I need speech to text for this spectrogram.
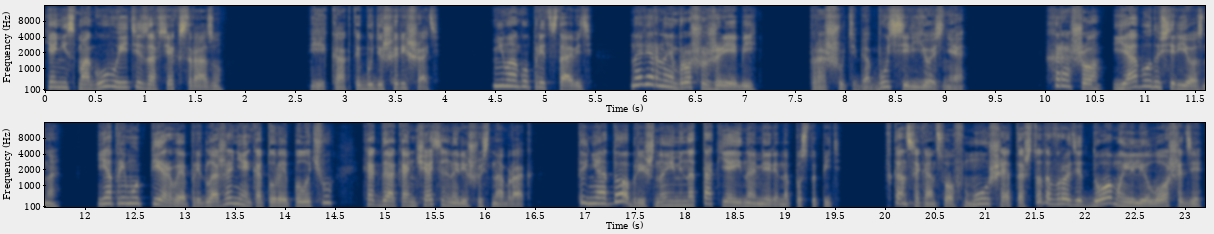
Я не смогу выйти за всех сразу. И как ты будешь решать? Не могу представить. Наверное, брошу жребий. Прошу тебя, будь серьезнее. Хорошо, я буду серьезно. Я приму первое предложение, которое получу, когда окончательно решусь на брак. Ты не одобришь, но именно так я и намерена поступить. В конце концов, муж — это что-то вроде дома или лошади.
